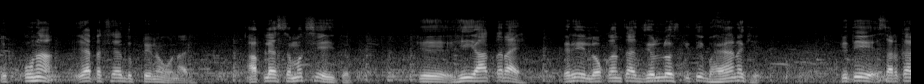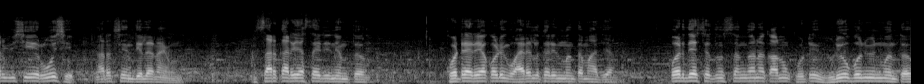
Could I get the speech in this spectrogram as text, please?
की पुन्हा यापेक्षा दुपटीनं होणार आहे. आपल्या समक्ष इथं की ही यात्रा आहे. तरी लोकांचा जल्लोष किती भयानक आहे. किती सरकारविषयी रोष आहे. आरक्षण दिलं नाही म्हणून. सरकार यासाठी नेमतं. खोट्या रेकॉर्डिंग व्हायरल करीन म्हणतं माझ्या. परदेशातून संगणक आणून खोटे व्हिडिओ बनवीन म्हणतं.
